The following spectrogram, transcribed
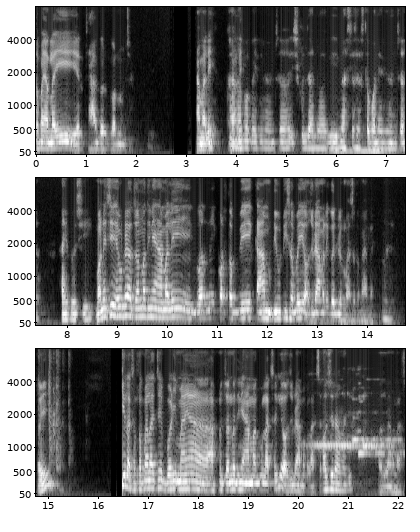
तपाईँहरूलाई हेरचाह गर- गर्नुहुन्छ? आमाले खाना? पकाइदिनुहुन्छ स्कुल जानु अघि नास्ता सास्ता बनाइदिनुहुन्छ आएपछि? भनेपछि एउटा जन्म दिने आमाले गर्ने कर्तव्य काम ड्युटी सबै हजुरआमाले गरिराख्नु भएको छ तपाईँहरूलाई। है? के लाग्छ? तपाईँलाई चाहिँ बढी माया आफ्नो जन्म दिने आमाको लाग्छ कि हजुरआमाको लाग्छ? हजुरआमाले हजुरआमा लाग्छ।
